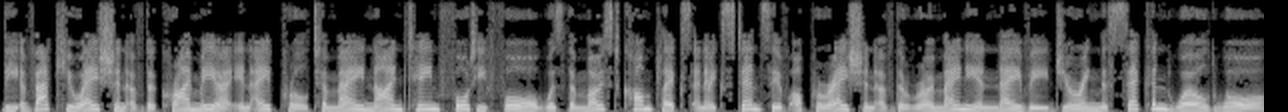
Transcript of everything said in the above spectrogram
The evacuation of the Crimea in April to May 1944 was the most complex and extensive operation of the Romanian Navy during the Second World War.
